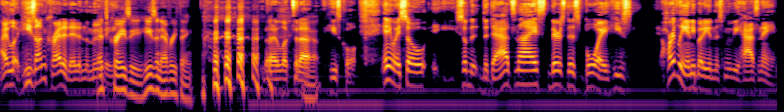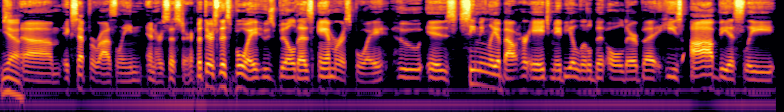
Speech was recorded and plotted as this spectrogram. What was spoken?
I look, he's uncredited in the movie. It's crazy. He's in everything. but I looked it up. Yeah. He's cool. Anyway, so so the the dad's nice. There's this boy. He's hardly anybody in this movie has names. Yeah. Um, except for Rosaleen and her sister. But there's this boy who's billed as amorous boy who is seemingly about her age, maybe a little bit older, but he's obviously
